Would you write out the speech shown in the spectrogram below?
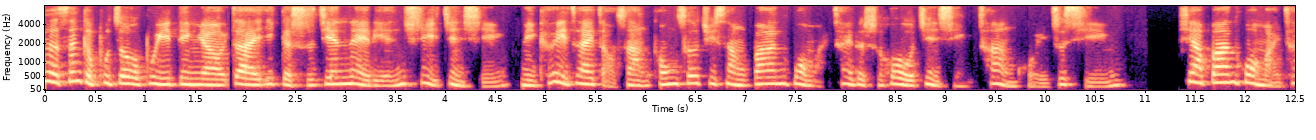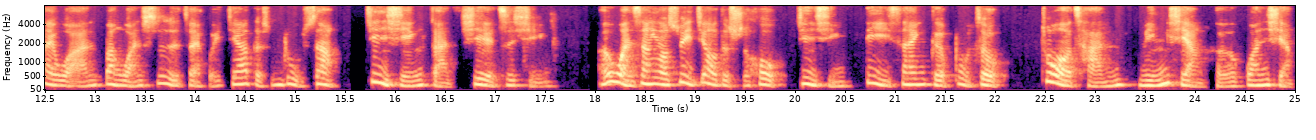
这三个步骤不一定要在一个时间内连续进行，你可以在早上通车去上班或买菜的时候进行忏悔之行，下班或买菜完办完事在回家的路上进行感谢之行，而晚上要睡觉的时候进行第三个步骤，坐禅冥想和观想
